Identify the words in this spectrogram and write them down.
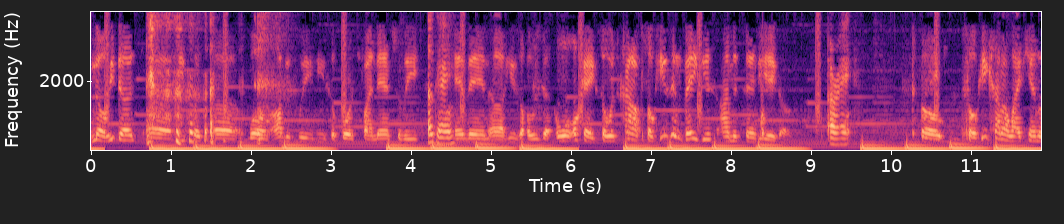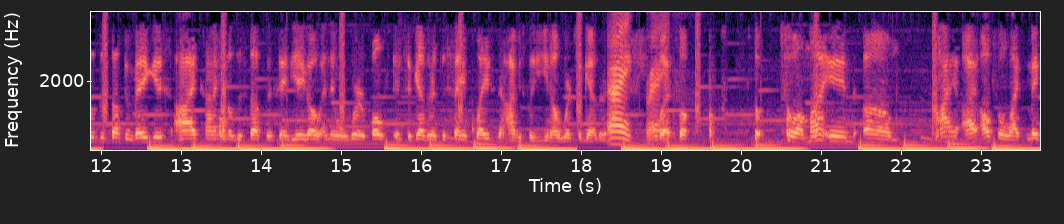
No, he does. Uh, he puts, uh, well, obviously he supports financially, Okay. and then uh, he's always. Well, okay, so it's kind of so he's in Vegas. I'm in San Diego. All right. So, so he kind of like handles the stuff in Vegas. I kind of handle the stuff in San Diego, and then when we're both in together at the same place, then obviously you know we're together. Right. Right. But so, so, so on my end, um, I I also like make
